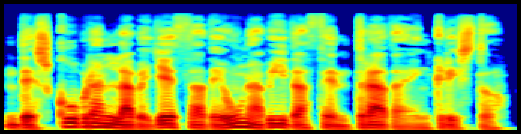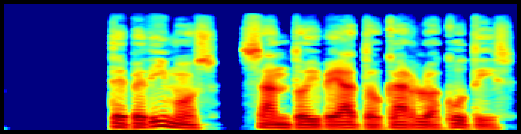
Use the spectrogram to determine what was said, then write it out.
descubran la belleza de una vida centrada en Cristo. Te pedimos, Santo y Beato Carlo Acutis,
